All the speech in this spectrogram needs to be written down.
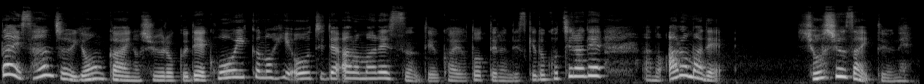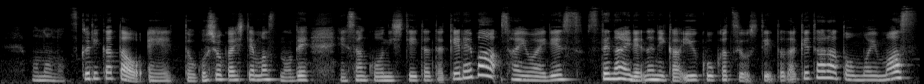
第34回の収録で、教育の日おうちでアロマレッスンっていう回を撮ってるんですけど、こちらで、あの、アロマで消臭剤というね、ものの作り方を、えー、っと、ご紹介してますので、えー、参考にしていただければ幸いです。捨てないで何か有効活用していただけたらと思います。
